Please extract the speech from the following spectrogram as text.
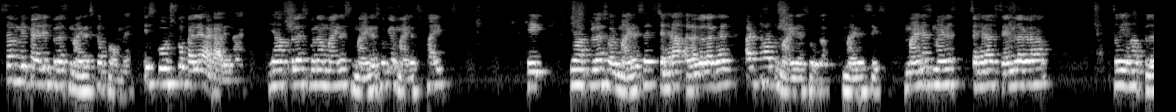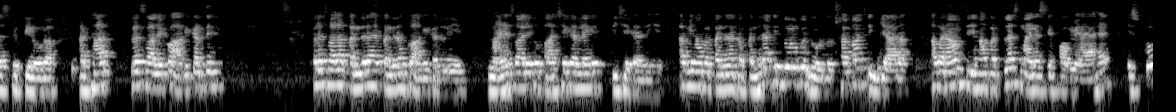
सब में पहले प्लस, माइनस का फॉर्म है। इस कोर्स को पहले हटा देना है। यहाँ प्लस गुना माइनस माइनस हो गया, माइनस फाइव। ठीक? यहाँ प्लस और माइनस है। चेहरा अलग अलग है। अर्थात माइनस होगा। Minus six. माइनस माइनस, चेहरा सेम लग रहा। तो यहाँ प्लस फिफ्टीन होगा। अर्थात प्लस वाले को आगे करते हैं। प्लस वाला पंद्रह है, पंद्रह को आगे कर लिए माइनस वाले को पाछे कर लेंगे, पीछे कर लिए अब यहाँ पर पंद्रह का पंद्रह, इस दोनों को जोड़ दो छह पाँच, ग्यारह। अब आराम से यहाँ पर प्लस माइनस के फॉर्म में आया है, इसको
